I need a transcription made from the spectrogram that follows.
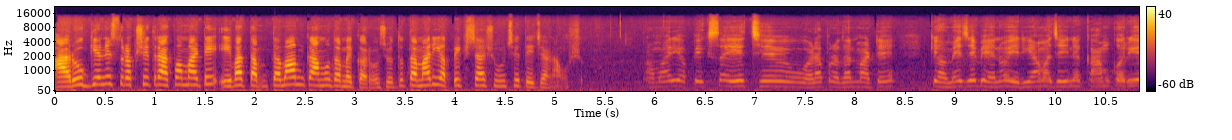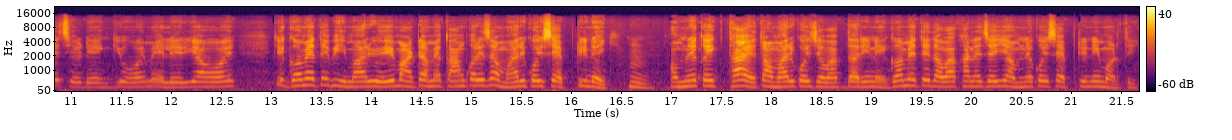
આરોગ્યને સુરક્ષિત રાખવા માટે એવા તમ- તમામ કામો તમે કરો છો. તો તમારી અપેક્ષા શું છે તે જણાવશો. અમારી અપેક્ષા એ છે વડાપ્રધાન માટે કે અમે જે બહેનો એરિયામાં જઈને કામ કરીએ છીએ ડેન્ગ્યુ હોય મેલેરિયા હોય કે ગમે તે બીમારી હોય એ માટે અમે કામ કરીએ છીએ અમારી કોઈ સેફટી નહીં. અમને કંઈક થાય તો અમારી કોઈ જવાબદારી નહીં. ગમે તે દવાખાને જઈએ અમને કોઈ સેફટી નહીં મળતી.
